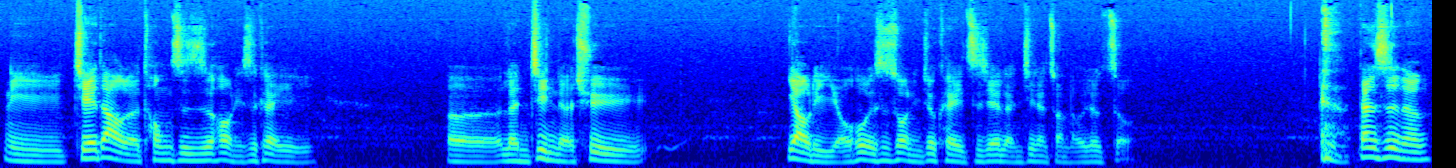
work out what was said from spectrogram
你接到了通知之后，你是可以呃冷静的去。要理由，或者是说你就可以直接冷静的转头就走。但是呢，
